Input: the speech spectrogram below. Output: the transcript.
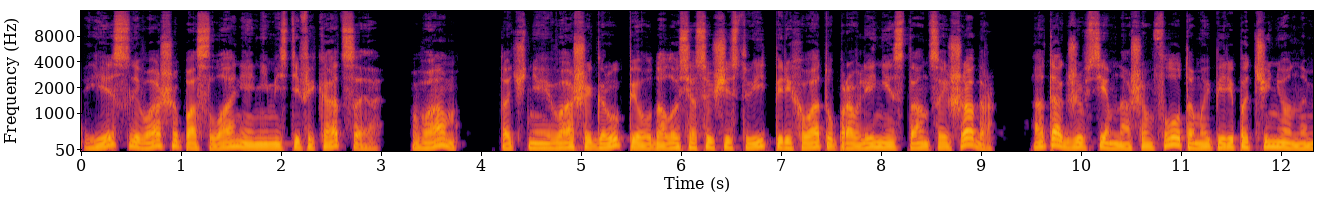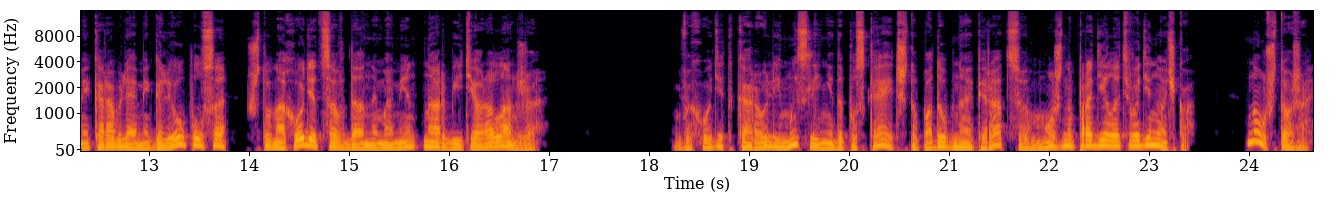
если ваше послание не мистификация, вам, точнее вашей группе, удалось осуществить перехват управления станцией Шадр, а также всем нашим флотом и переподчиненными кораблями Галиопулса, что находятся в данный момент на орбите Ороланжа. Выходит, король и мысли не допускает, что подобную операцию можно проделать в одиночку. Ну что же,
